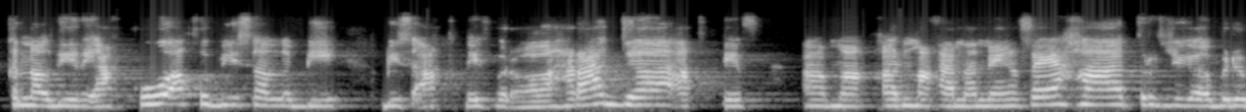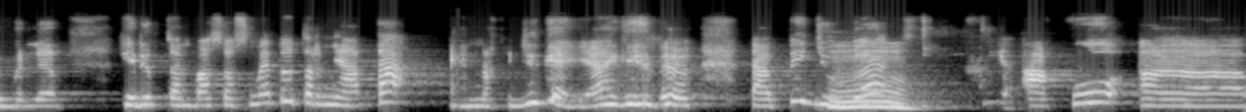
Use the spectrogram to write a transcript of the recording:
kenal diri aku, aku bisa lebih bisa aktif berolahraga, aktif uh, makan makanan yang sehat, terus juga bener-bener hidup tanpa sosmed itu ternyata enak juga ya gitu. Tapi juga hmm. aku uh,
